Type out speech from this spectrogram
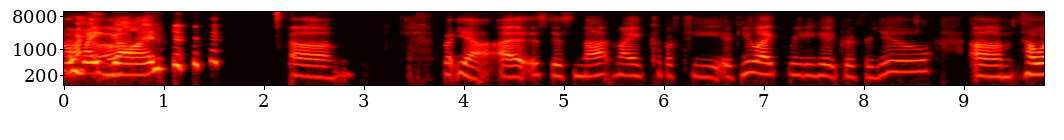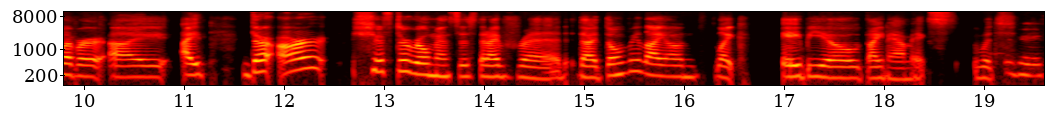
oh my of god. um but yeah I, it's just not my cup of tea if you like reading it good for you um however i i there are shifter romances that i've read that don't rely on like abo dynamics which Mhm.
